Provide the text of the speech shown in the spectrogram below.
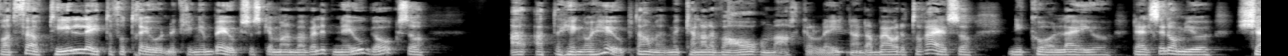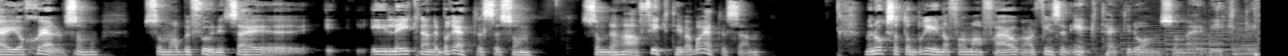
för att få tillit och förtroende kring en bok så ska man vara väldigt noga också att, att det hänger ihop det här med, med kallade varumärken och liknande. Där både Therese och Nicole är ju, dels är de ju tjejer själv som, som har befunnit sig eh, i, i liknande berättelse som, som den här fiktiva berättelsen. Men också att de brinner för de här frågorna. Det finns en äkthet i dem som är viktig.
